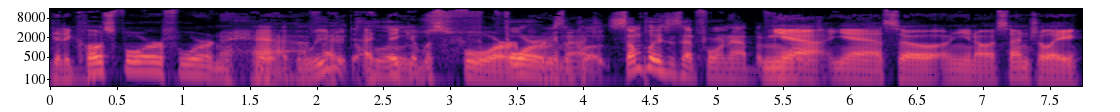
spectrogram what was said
Did it close four or four and a half? I believe it. I, think it was four. Four was much. close. Some places had four and a half, but four Yeah, was- yeah. So you know, essentially,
